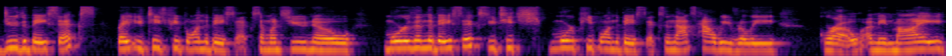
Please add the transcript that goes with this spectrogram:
do the basics, right, you teach people on the basics. And once you know more than the basics, you teach more people on the basics. And that's how we really grow. I mean, my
